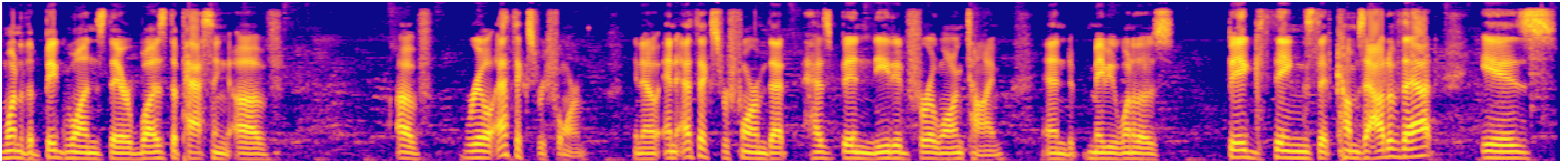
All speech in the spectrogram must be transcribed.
one of the big ones there was the passing of of real ethics reform you know, an ethics reform that has been needed for a long time. And maybe one of those big things that comes out of that is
